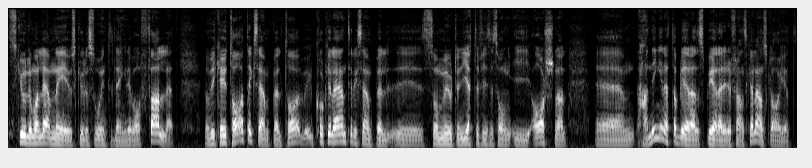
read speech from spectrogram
skulle man lämna EU skulle så inte längre vara fallet. Och vi kan ju ta ett exempel, ta Coquelin till exempel eh, som har gjort en jättefin säsong i Arsenal. Eh, han är ingen etablerad spelare i det franska landslaget.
